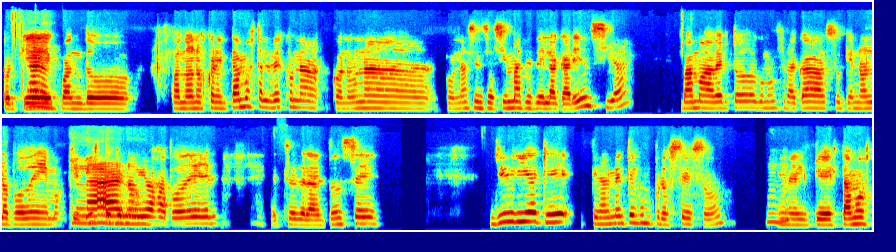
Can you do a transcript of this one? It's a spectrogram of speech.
Porque cuando cuando nos conectamos tal vez con una, con una, con una sensación más desde la carencia, vamos a ver todo como un fracaso, que no lo podemos, que viste que no ibas a poder, etc. Entonces, yo diría que finalmente es un proceso en el que estamos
